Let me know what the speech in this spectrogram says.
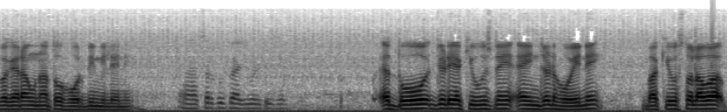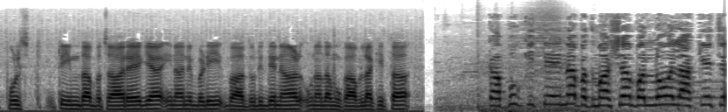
ਵਗੈਰਾ ਉਹਨਾਂ ਤੋਂ ਹੋਰ ਵੀ ਮਿਲੇ ਨੇ। ਸਰ ਕੋਈ ਕੈਜੂਅਲਟੀ ਸਰ? ਇਹ ਦੋ ਜਿਹੜੇ ਅਕਿਊਜ਼ਡ ਨੇ ਇਹ ਇੰਜਰਡ ਹੋਏ ਨੇ। ਬਾਕੀ ਉਸ ਤੋਂ ਇਲਾਵਾ ਪੁਲਿਸ ਟੀਮ ਦਾ ਬਚਾਅ ਰਹਿ ਗਿਆ। ਇਹਨਾਂ ਨੇ ਬੜੀ ਬਹਾਦੁਰੀ ਦੇ ਨਾਲ ਉਹਨਾਂ ਦਾ ਮੁਕਾਬਲਾ ਕੀਤਾ। ਕਾਬੂ ਕੀਤੇ ਇਹਨਾਂ ਬਦਮਾਸ਼ਾਂ ਵੱਲੋਂ ਇਲਾਕੇ 'ਚ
